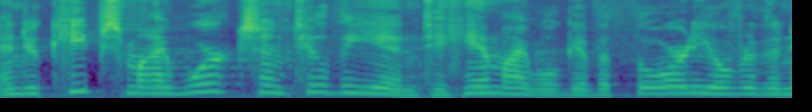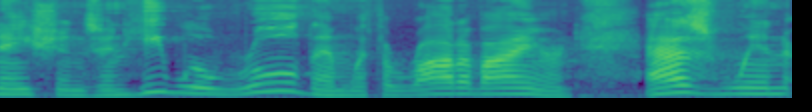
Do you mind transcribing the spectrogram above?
and who keeps my works until the end, to him I will give authority over the nations, and he will rule them with a rod of iron, as when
